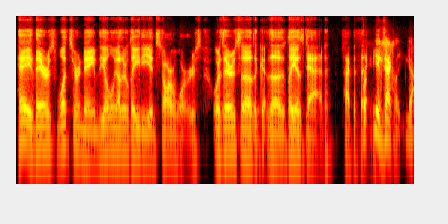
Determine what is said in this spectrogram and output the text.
hey there's what's her name the only other lady in star wars or there's uh, the the leia's dad type of thing Right, exactly. Yeah,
